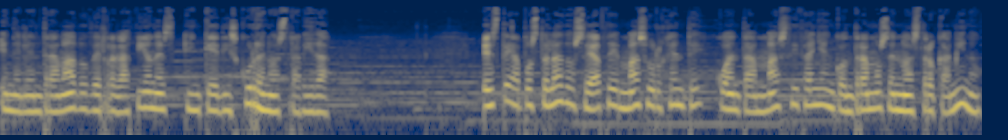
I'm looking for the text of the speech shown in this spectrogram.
en el entramado de relaciones en que discurre nuestra vida. Este apostolado se hace más urgente cuanta más cizaña encontramos en nuestro camino,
